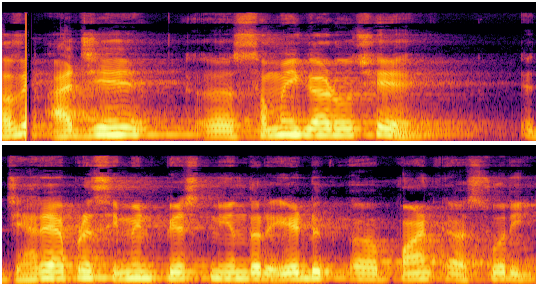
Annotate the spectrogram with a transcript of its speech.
હવે આ જે સમયગાળો છે, જ્યારે આપણે સિમેન્ટ પેસ્ટની અંદર એડ સોરી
